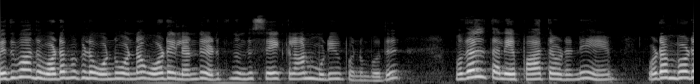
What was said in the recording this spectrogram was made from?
மெதுவாக அந்த உடம்புகளை ஒன்று ஒன்றா ஓடையிலேருந்து எடுத்துகிட்டு வந்து சேர்க்கலான்னு முடிவு பண்ணும்போது முதல் தலையை பார்த்த உடனே உடம்போட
